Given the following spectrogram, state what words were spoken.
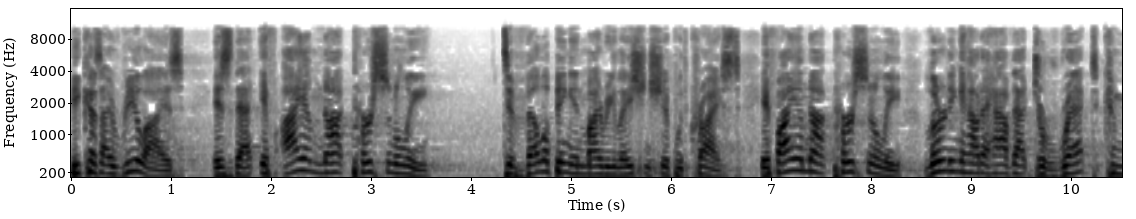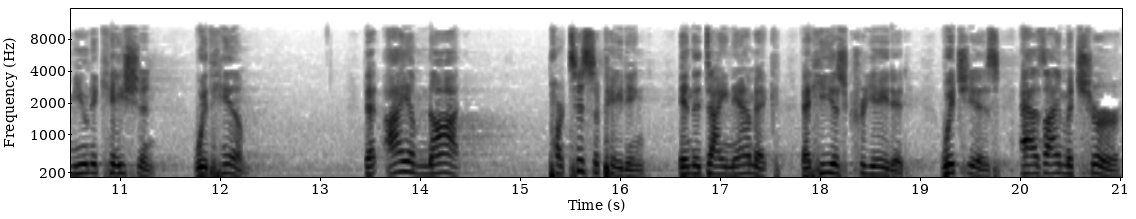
because I realize is that if I am not personally developing in my relationship with Christ, if I am not personally learning how to have that direct communication with Him, that I am not participating in the dynamic that He has created, which is as I mature,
